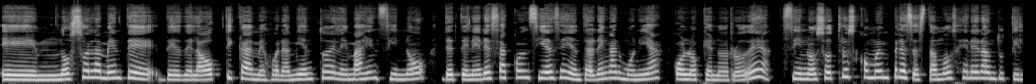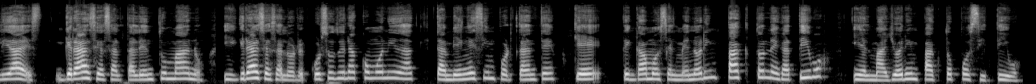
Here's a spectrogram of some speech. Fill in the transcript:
Eh, no solamente desde la óptica de mejoramiento de la imagen, sino de tener esa conciencia y entrar en armonía con lo que nos rodea. Si nosotros como empresa estamos generando utilidades gracias al talento humano y gracias a los recursos de una comunidad, también es importante que tengamos el menor impacto negativo y el mayor impacto positivo.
